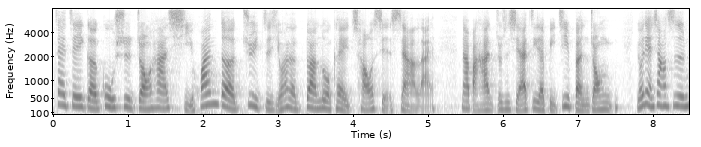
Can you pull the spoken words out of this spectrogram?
在这一个故事中他喜欢的句子、喜欢的段落可以抄写下来。那把它就是写在自己的笔记本中，有点像是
